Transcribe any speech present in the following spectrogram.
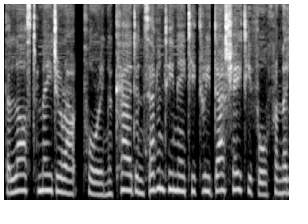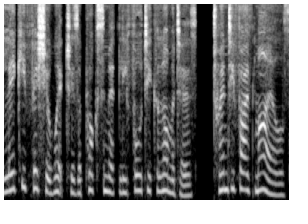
The last major outpouring occurred in 1783-84 from the Laki Fissure which is approximately 40 kilometers, 25 miles,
